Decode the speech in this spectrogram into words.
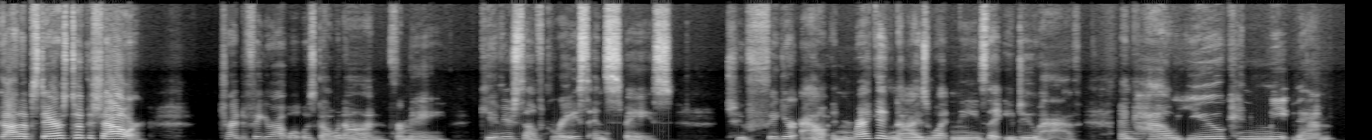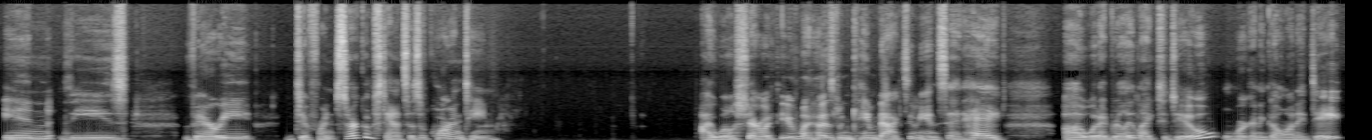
got upstairs, took a shower, tried to figure out what was going on for me. Give yourself grace and space to figure out and recognize what needs that you do have and how you can meet them in these very different circumstances of quarantine. I will share with you, my husband came back to me and said, Hey, uh, what I'd really like to do, we're going to go on a date.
